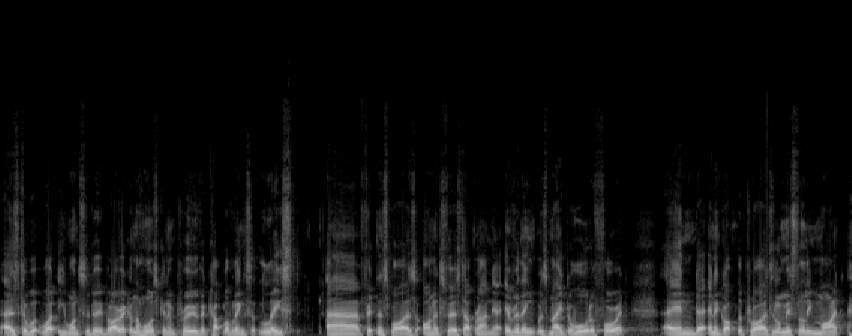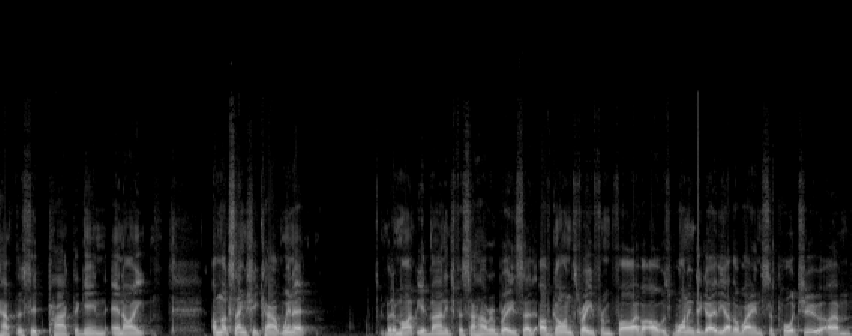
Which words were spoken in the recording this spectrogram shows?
as to wh- what he wants to do. But I reckon the horse can improve a couple of lengths at least, uh, fitness wise, on its first up run. Now, everything was made to order for it, and uh, and it got the prize. Little Miss Lily might have to sit parked again. And I, I'm not saying she can't win it, but it might be advantage for Sahara Breeze. So I've gone three from five. I was wanting to go the other way and support you. Um,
